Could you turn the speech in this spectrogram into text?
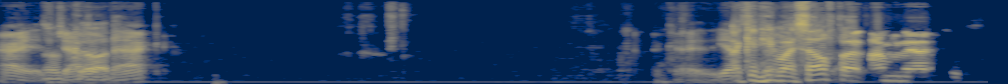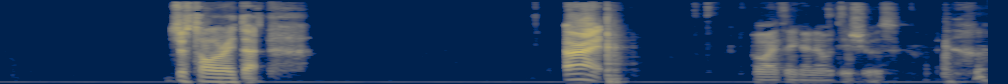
All right, is Oh, Java God. back? Okay, yes. I can hear no. myself, but I'm gonna just tolerate that. All right. Oh, I think I know what the issue is.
